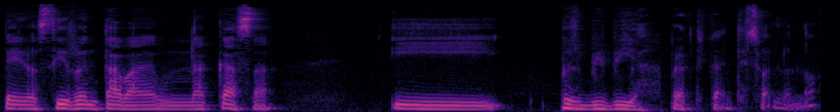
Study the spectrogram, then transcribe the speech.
pero sí rentaba una casa y pues vivía prácticamente solo, ¿no?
